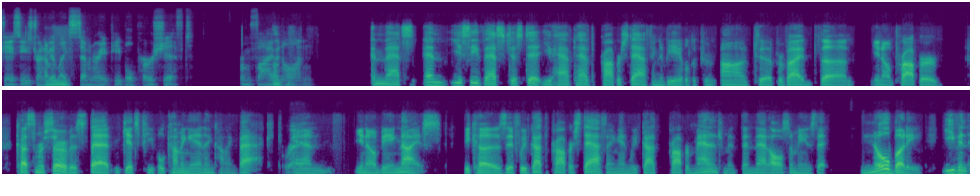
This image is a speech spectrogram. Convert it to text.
JC's trying to get mean- like seven or eight people per shift from five Um, and on. And that's and you see that's just it. You have to have the proper staffing to be able to uh to provide the you know proper customer service that gets people coming in and coming back Right. and you know being nice. Because if we've got the proper staffing and we've got proper management, then that also means that nobody, even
